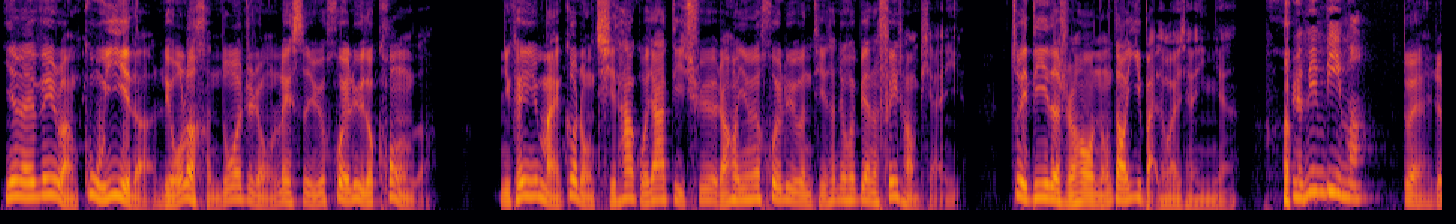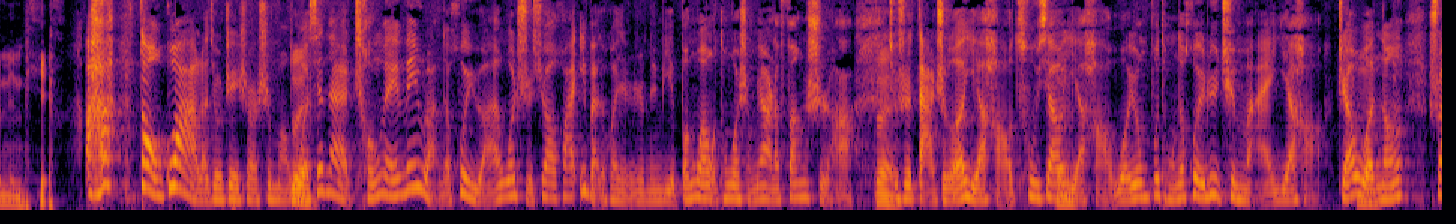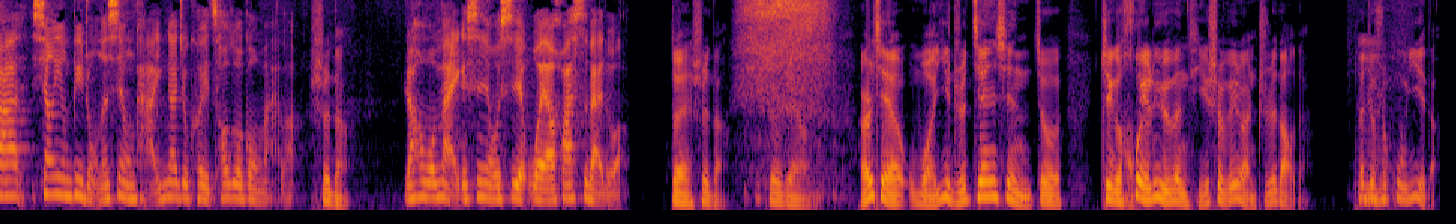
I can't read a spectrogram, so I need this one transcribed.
因为微软故意的留了很多这种类似于汇率的空子，你可以买各种其他国家地区，然后因为汇率问题，它就会变得非常便宜，最低的时候能到一百多块钱一年，人民币吗？对人民币。啊，倒挂了，就这事儿是吗？对我现在成为微软的会员，我只需要花一百多块钱人民币，甭管我通过什么样的方式啊，对，就是打折也好，促销也好，我用不同的汇率去买也好，只要我能刷相应币种的信用卡，应该就可以操作购买了。是的，然后我买一个新游戏，我要花四百多。对，是的，就是这样的。而且我一直坚信，就这个汇率问题是微软知道的，他就是故意的，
